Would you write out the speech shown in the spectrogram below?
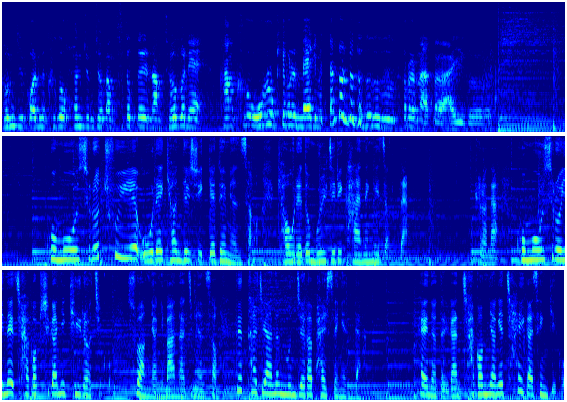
검질 걸면 그거 헌중 저방 구덕들이랑 저거네 강 그거 오르르 캡을 매기면 딴딴딴딴딴 털어놔서 아이고 고무옷으로 추위에 오래 견딜 수 있게 되면서 겨울에도 물질이 가능해졌다. 그러나 고무옷으로 인해 작업 시간이 길어지고 수확량이 많아지면서 뜻하지 않은 문제가 발생했다. 해녀들 간 작업량의 차이가 생기고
